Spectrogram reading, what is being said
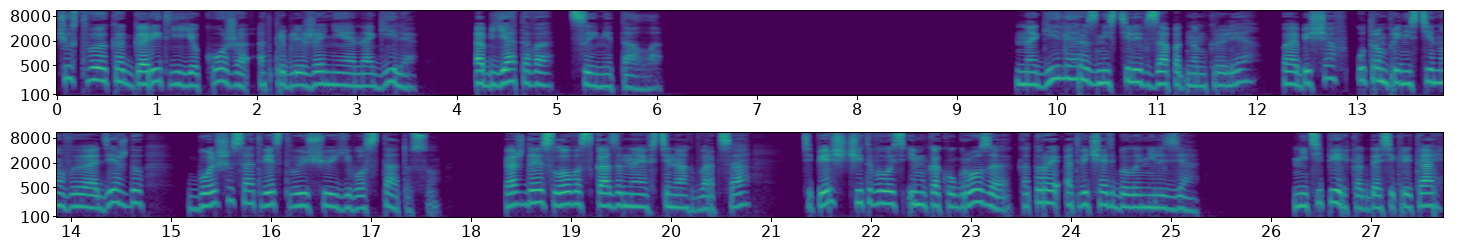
чувствуя, как горит ее кожа от приближения Нагиля, объятого ци-металла. Нагиля разместили в западном крыле, пообещав утром принести новую одежду, больше соответствующую его статусу. Каждое слово, сказанное в стенах дворца — теперь считывалось им как угроза, которой отвечать было нельзя. Не теперь, когда секретарь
